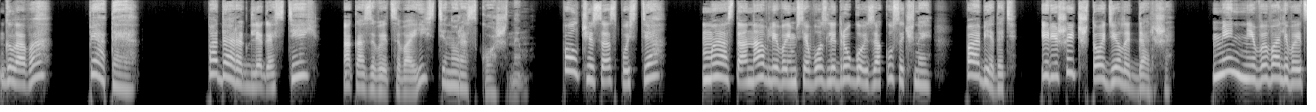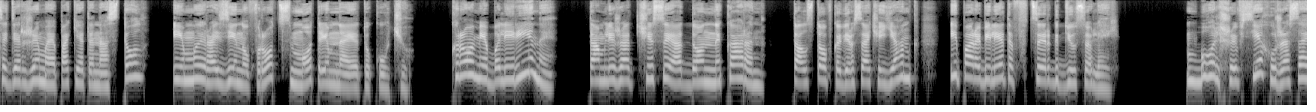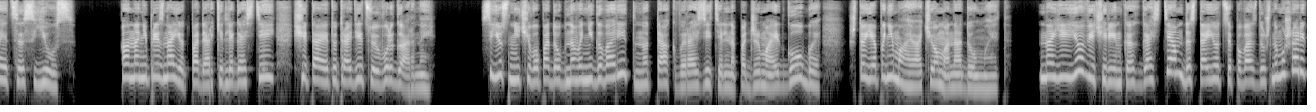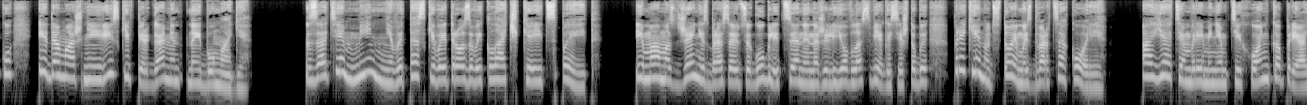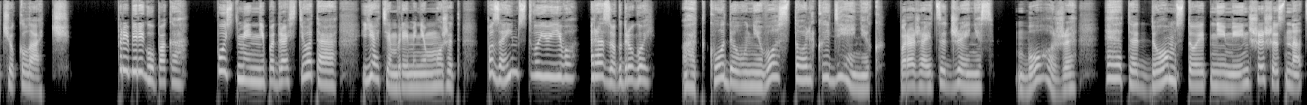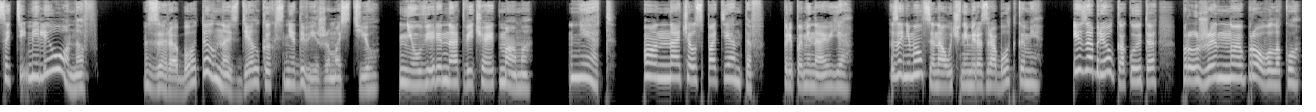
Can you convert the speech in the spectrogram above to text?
Глава пятая. Подарок для гостей оказывается воистину роскошным. Полчаса спустя мы останавливаемся возле другой закусочной пообедать и решить, что делать дальше. Минни вываливает содержимое пакета на стол, и мы, разинув рот, смотрим на эту кучу. Кроме балерины, там лежат часы от Донны Карен, толстовка Версачи Янг и пара билетов в цирк Дю Солей. Больше всех ужасается Сьюз. Она не признает подарки для гостей, считая эту традицию вульгарной. Сьюз ничего подобного не говорит, но так выразительно поджимает губы, что я понимаю, о чем она думает. На ее вечеринках гостям достается по воздушному шарику и домашние риски в пергаментной бумаге. Затем Минни вытаскивает розовый клатч Кейт Спейд. И мама с Дженни бросаются гуглить цены на жилье в Лас-Вегасе, чтобы прикинуть стоимость дворца Кори. А я тем временем тихонько прячу клатч. Приберегу пока. Пусть Минни подрастет, а я тем временем, может, позаимствую его разок-другой. «Откуда у него столько денег?» — поражается Дженнис. Боже, этот дом стоит не меньше 16 миллионов. Заработал на сделках с недвижимостью, неуверенно отвечает мама. Нет, он начал с патентов, припоминаю я. Занимался научными разработками, изобрел какую-то пружинную проволоку.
